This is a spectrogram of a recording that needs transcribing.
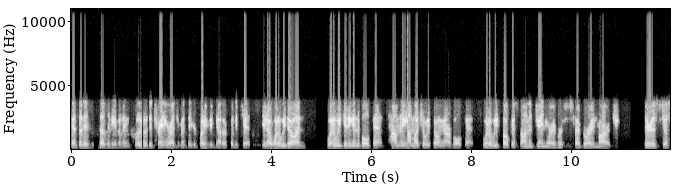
that doesn't even include the training regimen that you're putting together for the kids. You know, what are we doing? When are we getting into bullpens? How many? How much are we throwing in our bullpens? What are we focused on in January versus February and March? There is just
